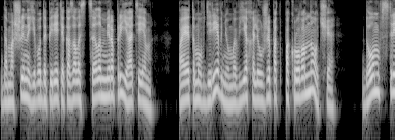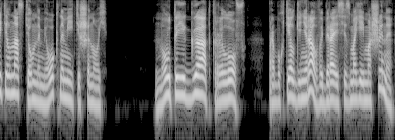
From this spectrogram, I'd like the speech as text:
До машины его допереть оказалось целым мероприятием. Поэтому в деревню мы въехали уже под покровом ночи. Дом встретил нас темными окнами и тишиной. «Ну ты и гад, Крылов!» — пробухтел генерал, выбираясь из моей машины,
